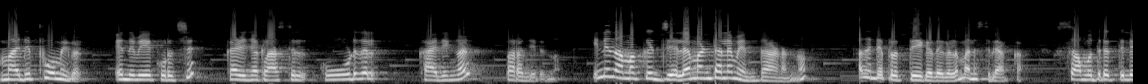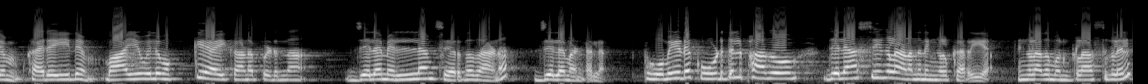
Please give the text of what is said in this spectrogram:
മരുഭൂമികൾ എന്നിവയെക്കുറിച്ച് കഴിഞ്ഞ ക്ലാസ്സിൽ കൂടുതൽ കാര്യങ്ങൾ പറഞ്ഞിരുന്നു. ഇനി നമുക്ക് ജലമണ്ഡലം എന്താണെന്നും അതിന്റെ പ്രത്യേകതകൾ മനസ്സിലാക്കാം. സമുദ്രത്തിലും കരയിലും വായുവിലും ഒക്കെയായി കാണപ്പെടുന്ന ജലമെല്ലാം ചേർന്നതാണ് ജലമണ്ഡലം. ഭൂമിയുടെ കൂടുതൽ ഭാഗവും ജലാശയങ്ങളാണെന്ന് നിങ്ങൾക്കറിയാം. നിങ്ങളത് മുൻ ക്ലാസ്സുകളിൽ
